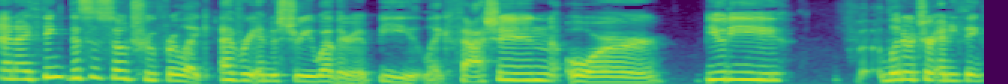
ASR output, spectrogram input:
And I think this is so true for like every industry, whether it be like fashion or beauty, literature, anything.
